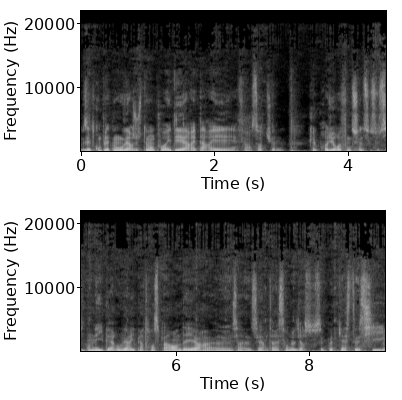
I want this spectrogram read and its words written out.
vous êtes complètement ouvert justement pour aider à réparer et à faire en sorte que le, que le produit refonctionne sans souci. On est hyper ouvert, hyper transparent. D'ailleurs, euh, c'est intéressant de le dire sur ce podcast aussi.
